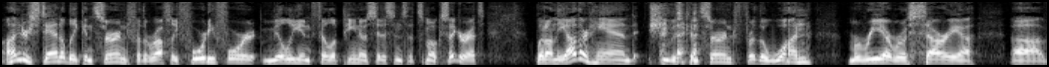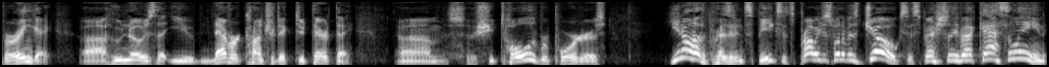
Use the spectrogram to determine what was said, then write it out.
understandably concerned for the roughly 44 million Filipino citizens that smoke cigarettes, but on the other hand, she was concerned for the one Maria Rosario uh, uh, who knows that you never contradict Duterte. Um, so she told reporters, You know how the president speaks. It's probably just one of his jokes, especially about gasoline,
